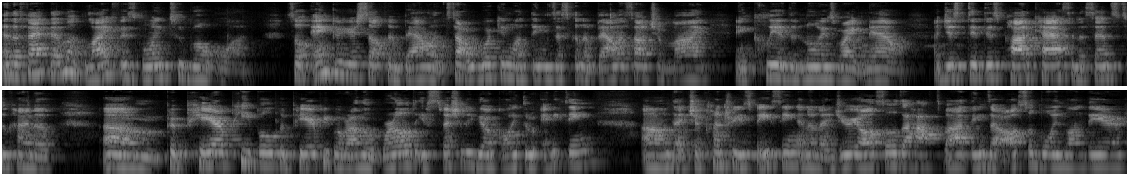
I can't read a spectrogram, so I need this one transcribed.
And the fact that, look, life is going to go on. So anchor yourself in balance. Start working on things that's going to balance out your mind and clear the noise right now. I just did this podcast in a sense to kind of um, prepare people, prepare people around the world, especially if you're going through anything um, that your country is facing. I know Nigeria also is a hotspot. Things are also going on there.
